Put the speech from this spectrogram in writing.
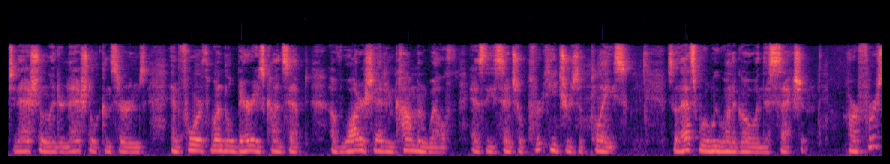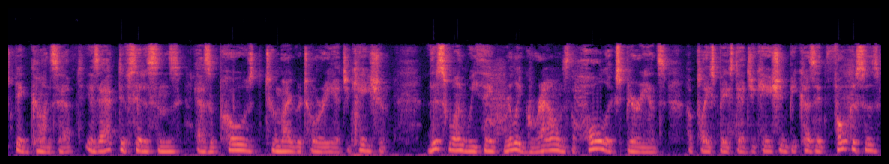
to national and international concerns. And fourth, Wendell Berry's concept of watershed and commonwealth as the essential features of place. So that's where we want to go in this section. Our first big concept is active citizens as opposed to migratory education. This one we think really grounds the whole experience of place based education because it focuses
